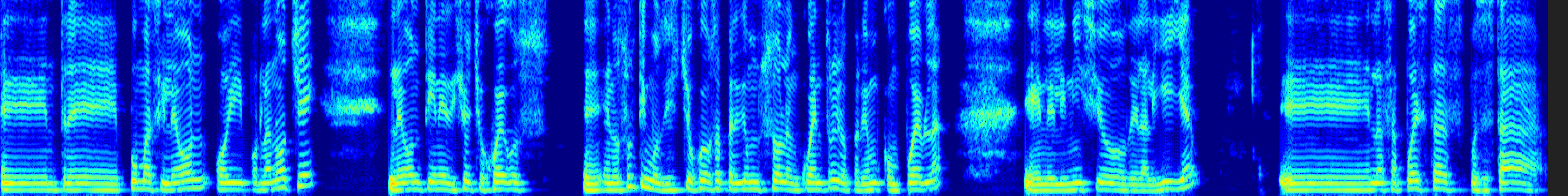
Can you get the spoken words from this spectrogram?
eh, entre Pumas y León hoy por la noche. León tiene 18 juegos. Eh, en los últimos 18 juegos ha perdido un solo encuentro y lo perdimos con Puebla en el inicio de la liguilla. Eh, en las apuestas, pues está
